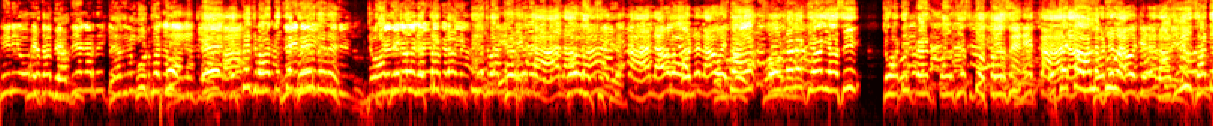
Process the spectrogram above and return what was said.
ਨਹੀਂ ਨਹੀਂ ਉਹ ਇਦਾਂ ਬੇਇੱਜ਼ਤੀਆਂ ਕਰਦੇ ਕਿ ਵੋਟ ਦੇਖੋ ਇਹ ਇੱਥੇ ਜਵਾਕ ਨਹੀਂ, ਖੇਡਦੇ ਨੇ? ਜਵਾਕ ਖੇਡਦੇ ਨੇ ਤਾਂ ਮਿੱਟੀ ਦੇ ਜਵਾਕ ਖੇਡਦੇ ਨੇ ਉਹ ਲਾਓ ਲੱਗ ਚੁੱਕਿਆ। ਘਾਹ ਲਾਓ ਫੁੱਲ ਲਾਓ ਇੱਥੇ। ਉਹਨਾਂ ਨੇ ਕਿਹਾ ਗਿਆ ਸੀ ਤੁਹਾਡੀ ਪੈਂਟ ਪਾਰਟੀਆਂ ਸਮਝੌਤਾ ਹੋਇਆ ਸੀ। ਇੱਥੇ ਫੁੱਲ ਲੱਗੂਗਾ। ਲਾਓ ਜਿਹੜਾ ਲਾਉਣੀ। ਸਾਡੇ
